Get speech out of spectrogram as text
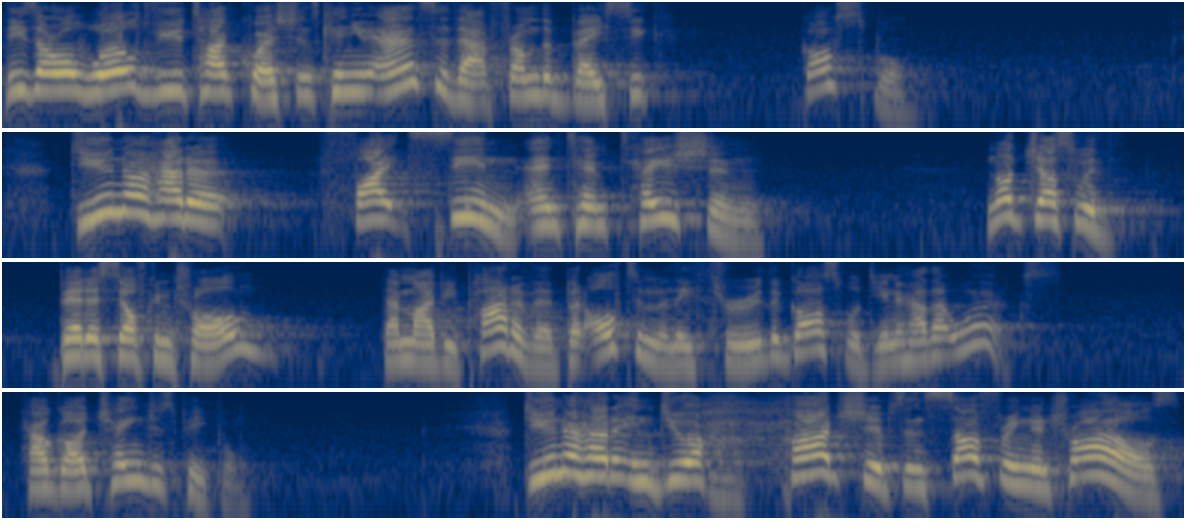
These are all worldview type questions. Can you answer that from the basic gospel? Do you know how to fight sin and temptation? Not just with better self control, that might be part of it, but ultimately through the gospel. Do you know how that works? How God changes people. Do you know how to endure hardships and suffering and trials?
